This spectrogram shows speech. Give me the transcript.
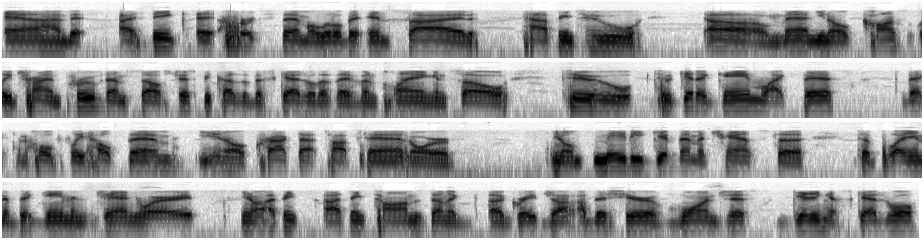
And I think it hurts them a little bit inside having to, oh man, you know, constantly try and prove themselves just because of the schedule that they've been playing. And so to to get a game like this that can hopefully help them, you know, crack that top ten or, you know, maybe give them a chance to to play in a big game in January. You know, I think I think Tom's done a, a great job this year of one just getting a schedule,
